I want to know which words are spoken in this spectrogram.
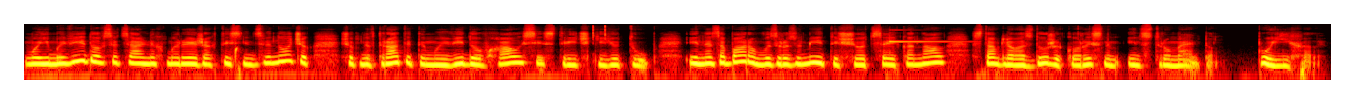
моїми відео в соціальних мережах, тисніть дзвіночок, щоб не втратити мої відео в хаосі стрічки YouTube. І незабаром ви зрозумієте, що цей канал став для вас дуже корисним інструментом. Поїхали!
